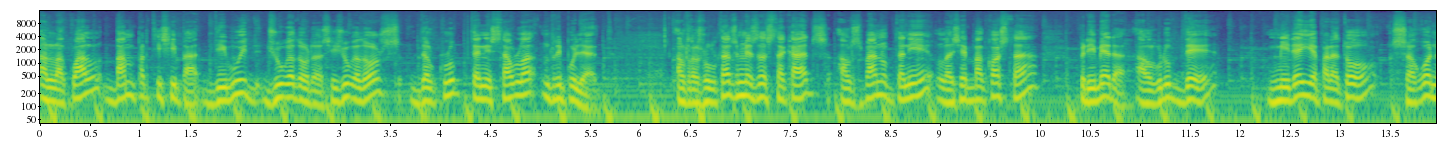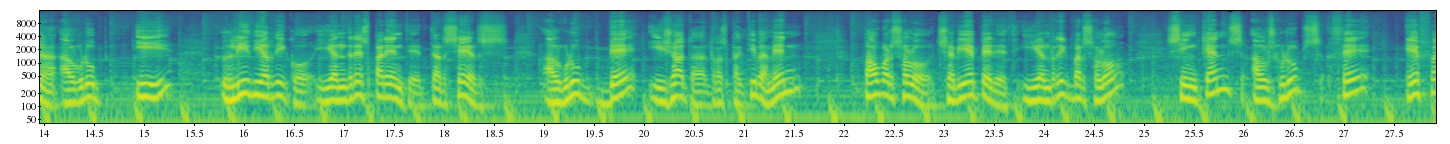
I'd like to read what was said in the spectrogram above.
en la qual van participar 18 jugadores i jugadors del Club Tenis Taula Ripollet. Els resultats més destacats els van obtenir la Gemma Costa, primera al grup D, Mireia Parató, segona al grup I, Lídia Rico i Andrés Parente, tercers al grup B i J, respectivament, Pau Barceló, Xavier Pérez i Enric Barceló, cinquens als grups C, F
